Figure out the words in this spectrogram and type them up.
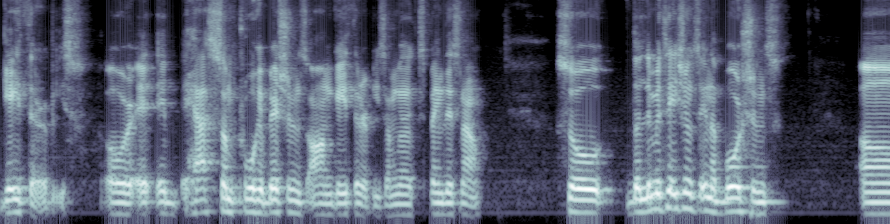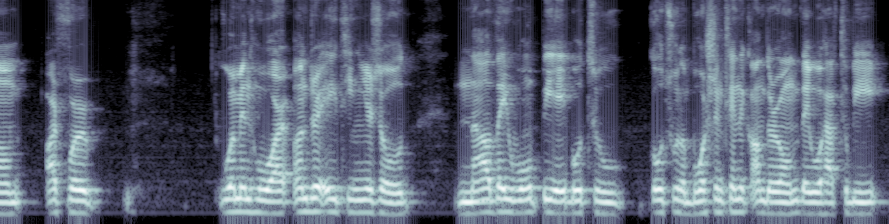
gay therapies, or it, it has some prohibitions on gay therapies. I'm going to explain this now. So, the limitations in abortions um, are for women who are under 18 years old. Now they won't be able to go to an abortion clinic on their own. They will have to be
